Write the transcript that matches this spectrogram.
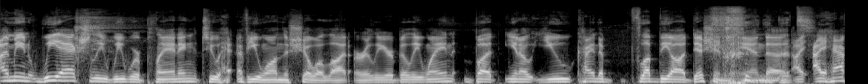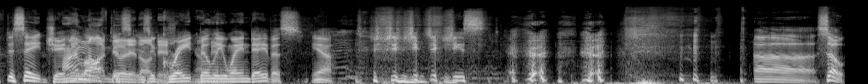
I mean, we actually we were planning to have you on the show a lot earlier, Billy Wayne, but you know you kind of flubbed the audition, and uh, I, I have to say Jamie I'm Loftus good at is a great I'll Billy Wayne Davis. Yeah, She- she- she's. Uh, so,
